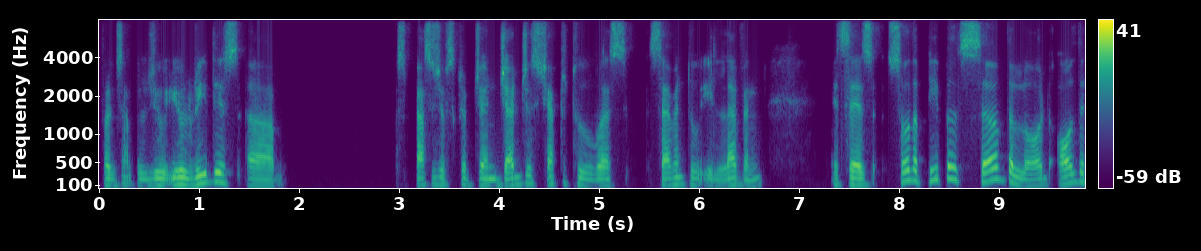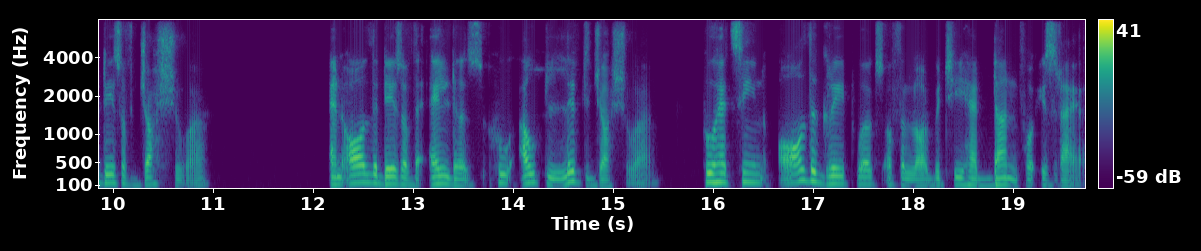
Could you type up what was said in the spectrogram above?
for example you you'll read this uh, passage of scripture in judges chapter 2 verse 7 to 11 it says, So the people served the Lord all the days of Joshua and all the days of the elders who outlived Joshua, who had seen all the great works of the Lord which he had done for Israel.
